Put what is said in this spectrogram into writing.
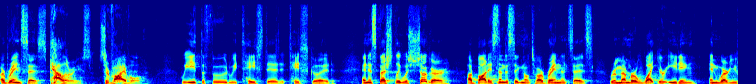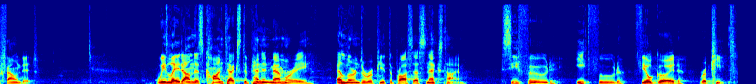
our brain says calories, survival. We eat the food, we taste it, it tastes good. And especially with sugar, our bodies send a signal to our brain that says, remember what you're eating and where you found it. We lay down this context dependent memory and learn to repeat the process next time. See food, eat food, feel good, repeat.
